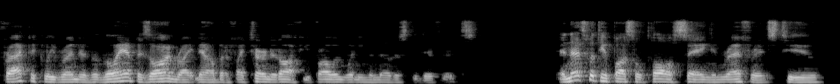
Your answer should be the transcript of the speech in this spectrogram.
practically render the, the lamp is on right now, but if I turned it off, you probably wouldn't even notice the difference. And that's what the apostle Paul is saying in reference to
